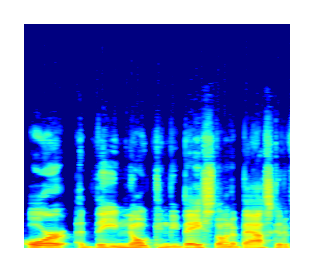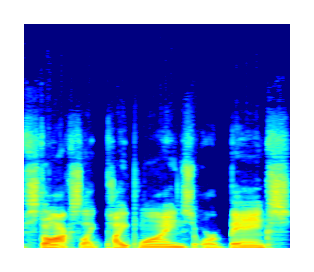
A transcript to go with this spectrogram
or the note can be based on a basket of stocks like pipelines or banks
